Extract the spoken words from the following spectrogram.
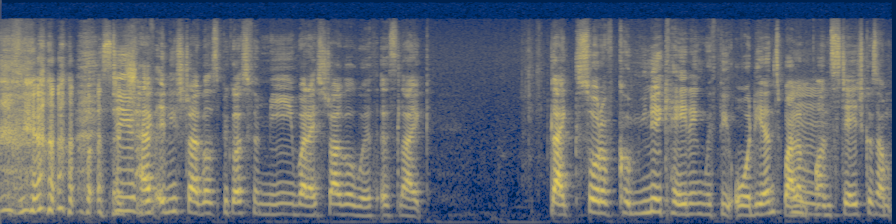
Do you have any struggles? Because for me what i struggle with is like like sort of communicating with the audience while i'm Mm. on stage because i'm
